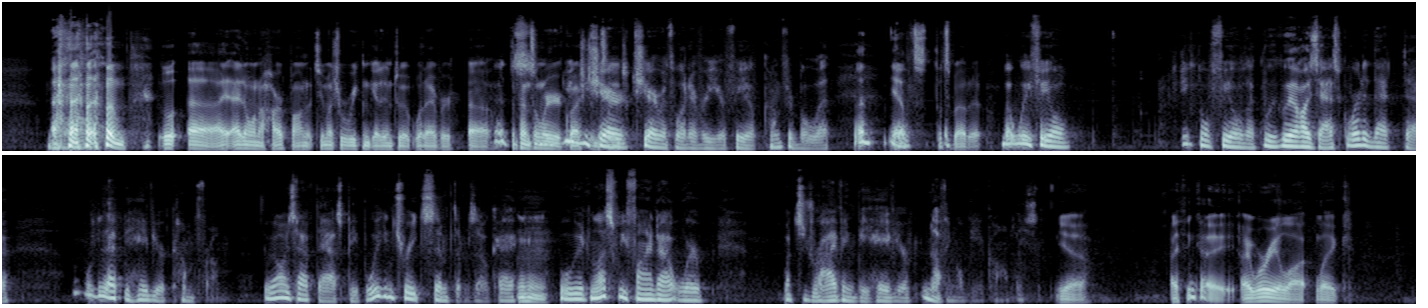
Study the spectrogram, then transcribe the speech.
um, uh, I, I, don't want to harp on it too much, where we can get into it. Whatever uh, depends on where your you question share is. share with whatever you feel comfortable with. But, yeah, that's that's about it. But we feel people feel like we, we always ask, where did that uh, where did that behavior come from? We always have to ask people. We can treat symptoms, okay, mm-hmm. we, unless we find out where what's driving behavior, nothing will be accomplished. Yeah, I think I I worry a lot, like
